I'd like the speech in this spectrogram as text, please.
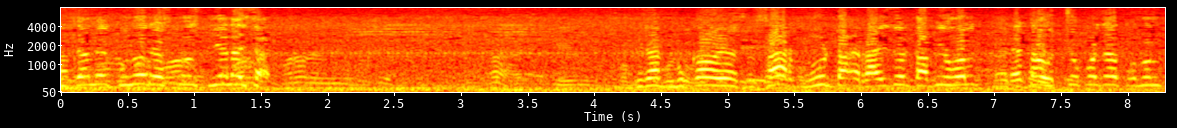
নিজামে কোনো রেসপন্স দিয়ে নাই, স্যার। বিরাট বোকা হয়ে আছে। স্যার মোৰ দা- ৰাইজৰ দাবি হ'ল এটা উচ্চ পৰ্যায়ৰ তদন্ত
